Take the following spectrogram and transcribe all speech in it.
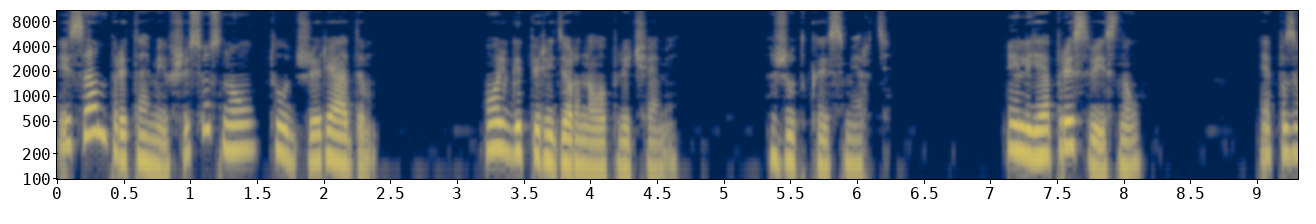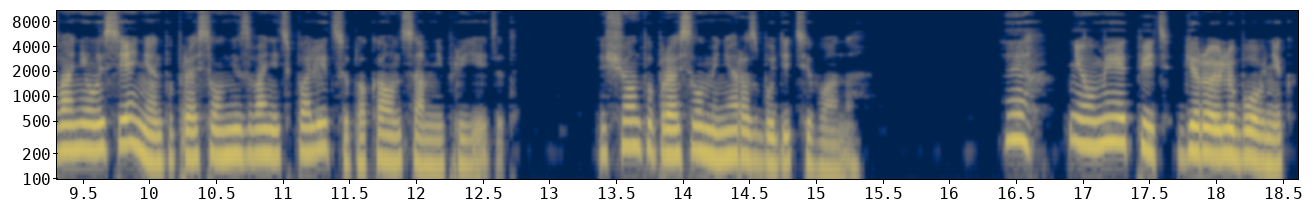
и сам, притомившись, уснул тут же, рядом. Ольга передернула плечами. Жуткая смерть. Илья присвистнул. Я позвонила Сене, он попросил не звонить в полицию, пока он сам не приедет. Еще он попросил меня разбудить Ивана. «Эх, не умеет пить, герой-любовник»,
